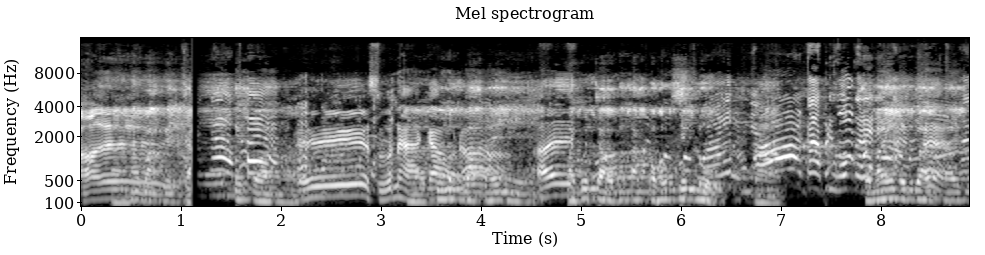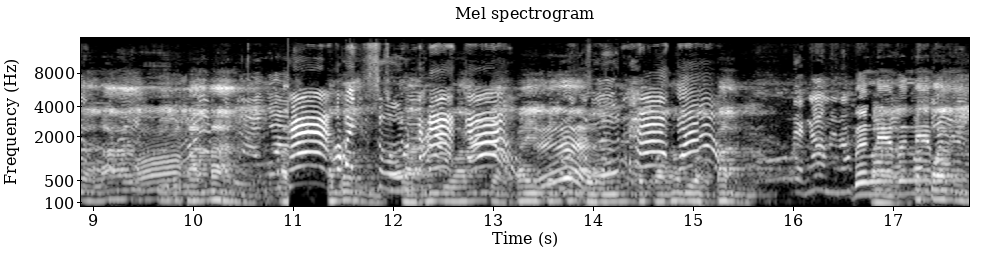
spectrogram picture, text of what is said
เออเฮาวางเวรจักแต่ก่อนเออศูนย์หาเก้าเนาะเนาะไอ้นี่เอ้ยพระพุทธเจ้ามาตั้งก็60ลูกอ่าก็เป็นหกเลยสมัยเป็นยอดไปเมื่อหลายปีที่ผ่านมานี่ หลักตำบลศูนย์ห้าเก้าแยกไปเป็นตำบลเป็นกองมารวมกันแต่งามเลยเนาะเบิ่งแน่เบิ่งแน่ตอนนี้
